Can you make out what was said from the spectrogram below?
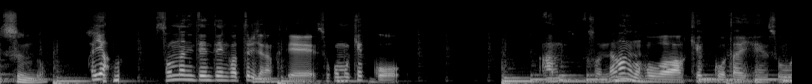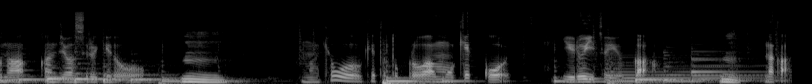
すんの？あいやそんなに全然がっつりじゃなくて、そこも結構、あそう長野の方は結構大変そうな感じはするけど、うん。あの今日受けたところはもう結構緩いというか、うん。なんか、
